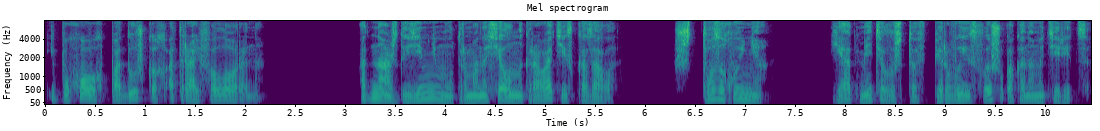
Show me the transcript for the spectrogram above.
и пуховых подушках от Ральфа Лорена. Однажды зимним утром она села на кровати и сказала, «Что за хуйня?» Я отметила, что впервые слышу, как она матерится.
